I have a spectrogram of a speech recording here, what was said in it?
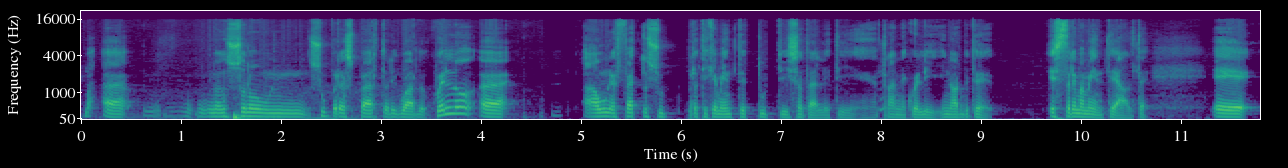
Ma uh, non sono un super esperto riguardo. Quello eh, ha un effetto su praticamente tutti i satelliti, tranne quelli in orbite estremamente alte. E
